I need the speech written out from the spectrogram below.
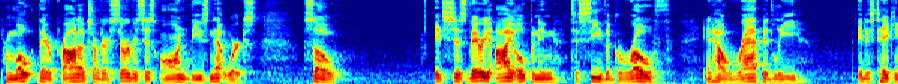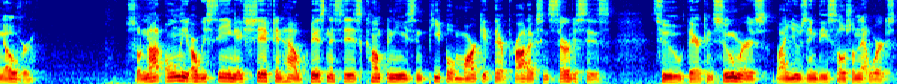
promote their products or their services on these networks. So it's just very eye-opening to see the growth and how rapidly it is taking over. So, not only are we seeing a shift in how businesses, companies, and people market their products and services to their consumers by using these social networks,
